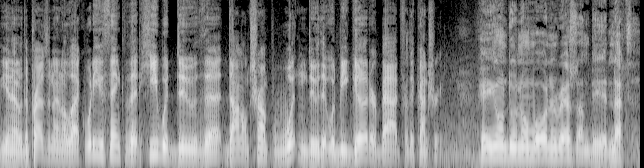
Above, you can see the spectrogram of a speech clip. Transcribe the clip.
you know, the president elect? What do you think that he would do that Donald Trump wouldn't do that would be good or bad for the country? He ain't gonna do no more than the rest of them did. Nothing.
